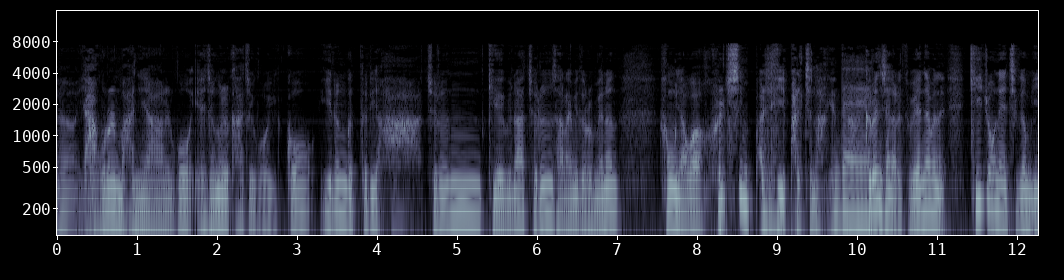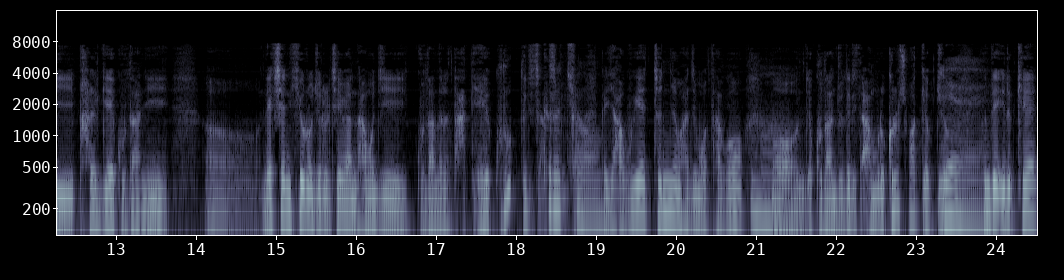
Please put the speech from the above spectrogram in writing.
어, 야구를 많이 알고 애정을 가지고 있고 이런 것들이 아 저런 기업이나 저런 사람이 들어오면은 한국 야구가 훨씬 빨리 발전하겠다 네. 그런 생각을 했어요. 왜냐하면 기존에 지금 이 8개 구단이 어, 넥션 히어로즈를 제외한 나머지 구단들은 다 대그룹들이지 않습니까? 그렇죠. 그러니까 야구에 전념하지 못하고 음. 뭐 이제 구단주들이 아무로 그럴 수밖에 없죠. 예. 근데 이렇게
